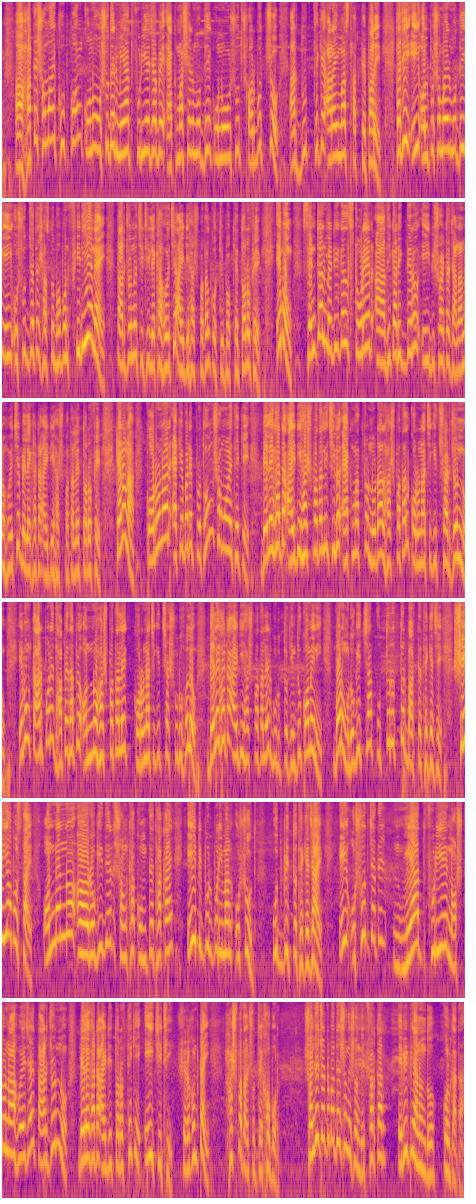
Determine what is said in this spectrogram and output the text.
হাতে সময় খুব কম, কোনো ওষুধের মেয়াদ ফুরিয়ে যাবে এক মাসের মধ্যে, কোনো ওষুধ সর্বোচ্চ আর দু থেকে আড়াই মাস থাকতে পারে। কাজেই এই অল্প সময়ের মধ্যে এই ওষুধ যাতে স্বাস্থ্য ভবন ফিরিয়ে নেয়, তার জন্য চিঠি লেখা হয়েছে আইডি হাসপাতাল কর্তৃপক্ষের তরফে। এবং, সেন্ট্রাল মেডিকেল স্টোরের আধিকারিকদেরও এই বিষয়টা জানানো হয়েছে বেলেঘাটা আইডি হাসপাতালের তরফে। কেননা করোনার একেবারে প্রথম সময় থেকে বেলেঘাটা আইডি হাসপাতালই ছিল একমাত্র নোডাল হাসপাতাল করোনা চিকিৎসার জন্য। এবং তারপরে ধাপে ধাপে অন্য হাসপাতালে করোনা চিকিৎসা শুরু হলেও বেলেঘাটা আইডি হাসপাতালের গুরুত্ব কিন্তু কমেনি, বরং রোগীর চাপ উত্তরোত্তর বাড়তে থেকেছে। সেই অবস্থায় অন্যান্য রোগীদের সংখ্যা কমতে থাকায় এই বিপুল পরিমাণ ওষুধ উদ্বৃত্ত থেকে যায়। এই ওষুধ যাতে মেয়াদ ফুরিয়ে নষ্ট না হয়ে যায়, তার জন্য বেলেঘাটা আইডির তরফ থেকে এই চিঠি। সেরকমটাই হাসপাতাল সূত্রে খবর। সঞ্জয় চট্টোপাধ্যায়ের সঙ্গে সন্দীপ সরকার এবিপি আনন্দ, কলকাতা।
